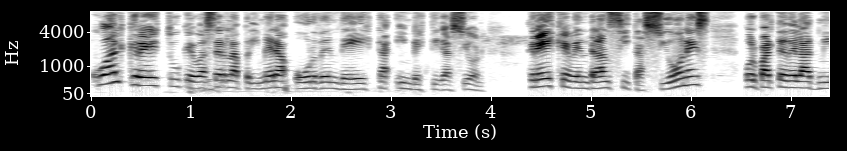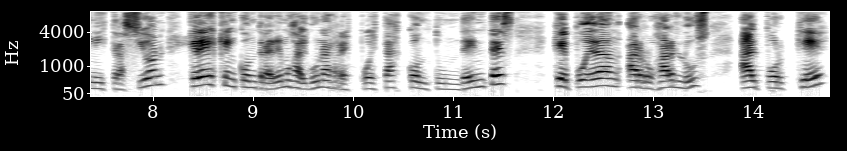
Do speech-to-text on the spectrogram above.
¿cuál crees tú que va a ser la primera orden de esta investigación? ¿Crees que vendrán citaciones por parte de la administración? ¿Crees que encontraremos algunas respuestas contundentes que puedan arrojar luz al por qué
